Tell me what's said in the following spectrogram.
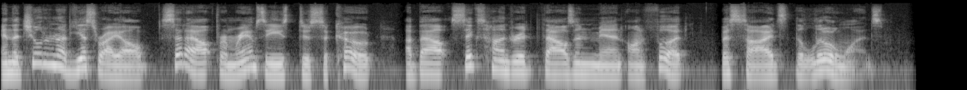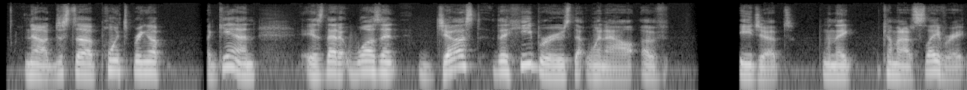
And the children of Israel set out from Ramses to Sukkot, about 600,000 men on foot, besides the little ones. Now, just a point to bring up again is that it wasn't just the Hebrews that went out of Egypt when they come out of slavery.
